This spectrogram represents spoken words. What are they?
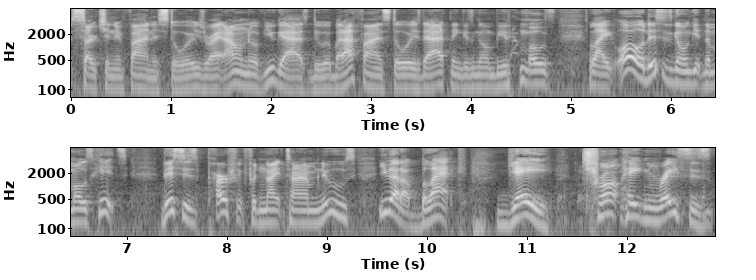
searching and finding stories, right? I don't know if you guys do it, but I find stories that I think is going to be the most like, oh, this is going to get the most hits. This is perfect for nighttime news. You got a black, gay, Trump hating racist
